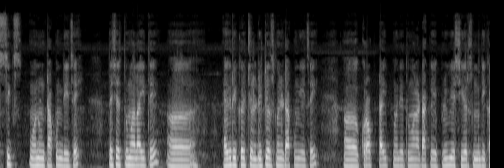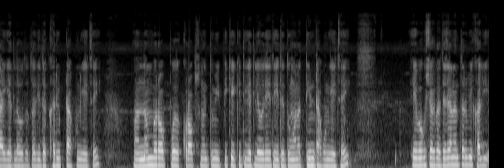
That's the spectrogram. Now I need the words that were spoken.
सिक्स म्हणून टाकून द्यायचं आहे तसेच तुम्हाला इथे ॲग्रिकल्चर डिटेल्समध्ये टाकून घ्यायचं आहे क्रॉप टाईपमध्ये तुम्हाला टाके प्रिवियस इयर्समध्ये काय घेतलं होतं तर तिथं खरीप टाकून घ्यायचं आहे नंबर ऑफ क्रॉप्समध्ये तुम्ही पिके किती घेतले होते ते इथे तुम्हाला तीन टाकून घ्यायचं आहे हे बघू शकता त्याच्यानंतर बी खाली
